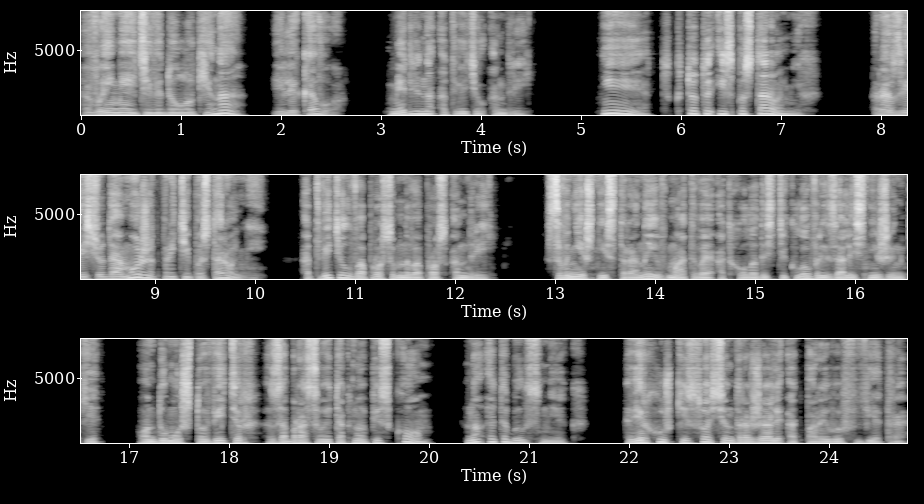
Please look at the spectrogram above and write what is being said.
Вы имеете в виду Лукина или кого?» — медленно ответил Андрей. «Нет, кто-то из посторонних. «Разве сюда может прийти посторонний?» — ответил вопросом на вопрос Андрей. С внешней стороны в матовое от холода стекло врезались снежинки. Он думал, что ветер забрасывает окно песком, но это был снег. Верхушки сосен дрожали от порывов ветра,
